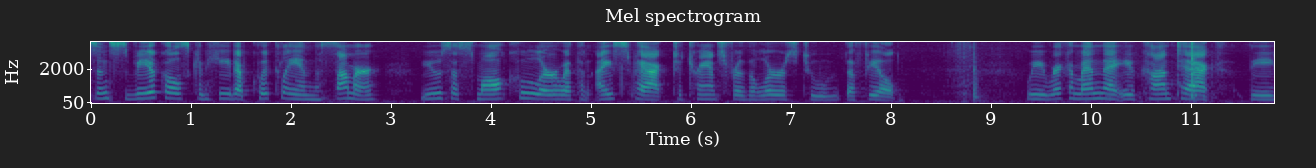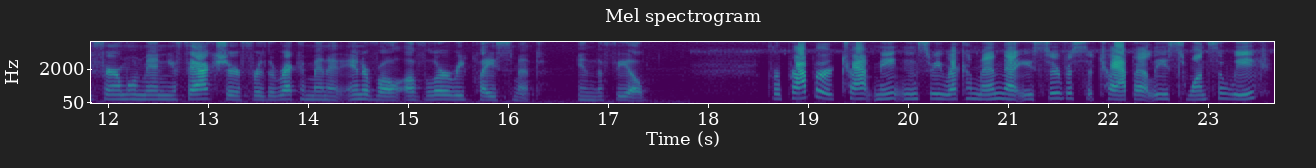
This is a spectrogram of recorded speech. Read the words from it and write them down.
Since vehicles can heat up quickly in the summer, use a small cooler with an ice pack to transfer the lures to the field. We recommend that you contact the pheromone manufacturer for the recommended interval of lure replacement in the field. For proper trap maintenance, we recommend that you service the trap at least once a week.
